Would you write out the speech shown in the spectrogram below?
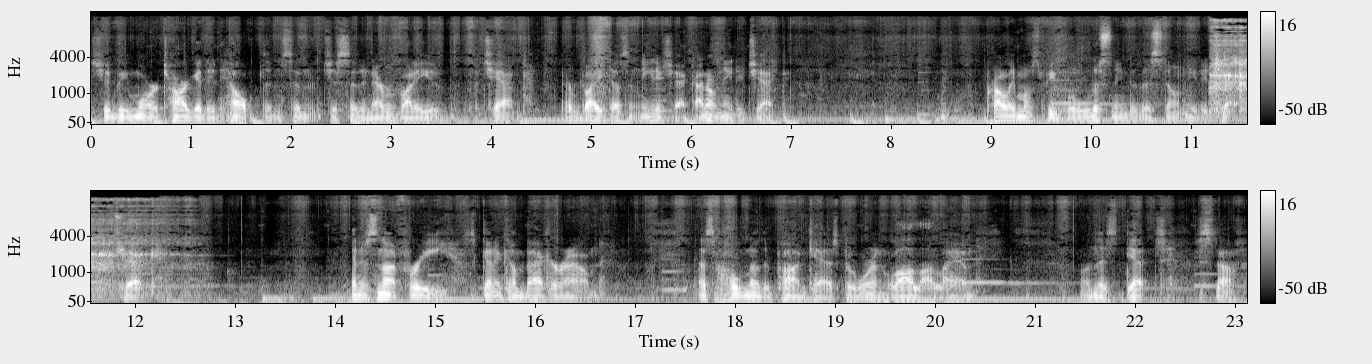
should be more targeted help than send, just sending everybody a check. Everybody doesn't need a check. I don't need a check. Probably most people listening to this don't need a check. Check. And it's not free. It's going to come back around. That's a whole nother podcast, but we're in la la land. on this debt stuff.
